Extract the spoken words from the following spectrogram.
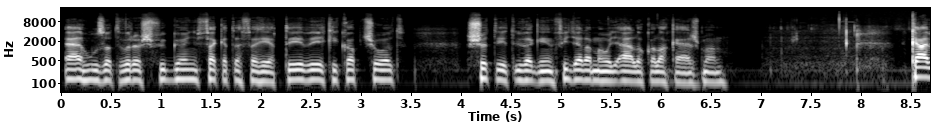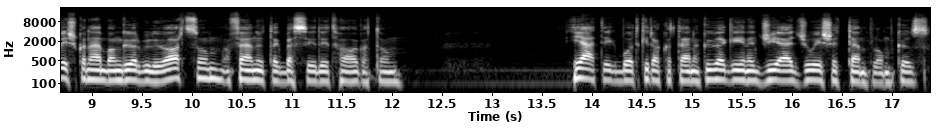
elhúzott vörös függöny, fekete-fehér tévé kikapcsolt, sötét üvegén figyelem, ahogy állok a lakásban. Kávéskanálban görbülő arcom, a felnőttek beszédét hallgatom. Játékbolt kirakatának üvegén egy G.I. Joe és egy templom köz.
